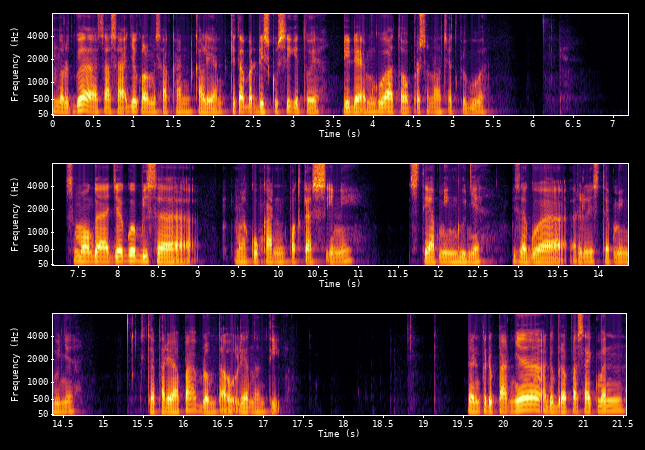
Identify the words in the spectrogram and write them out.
menurut gue sah-sah aja kalau misalkan kalian kita berdiskusi gitu ya di DM gue atau personal chat ke gue semoga aja gue bisa melakukan podcast ini setiap minggunya bisa gue rilis setiap minggunya. Setiap hari apa belum tahu lihat nanti. Dan ke depannya ada berapa segmen,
